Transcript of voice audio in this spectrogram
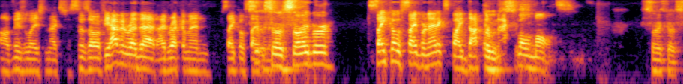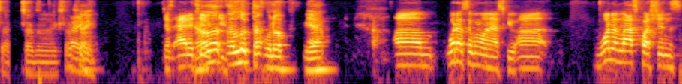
uh, visualization. So, so if you haven't read that, I'd recommend Psycho Cybernetics. So, so cyber. Psycho Cybernetics by Dr. Oh, Maxwell Maltz. Psycho Cybernetics. Okay. Right. Just add it to. I'll, I'll, look that one up. Yeah. Um, what else I want to ask you? Uh, one of the last questions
